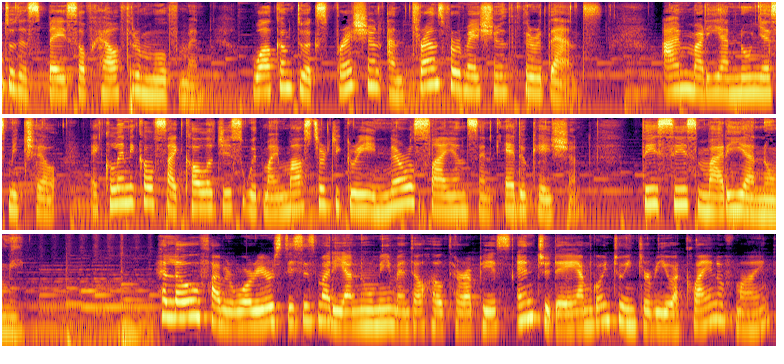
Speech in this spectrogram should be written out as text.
to the space of health through movement. Welcome to expression and transformation through dance. I'm Maria Nunez Michel, a clinical psychologist with my master's degree in neuroscience and education. This is Marianumi. Hello, FibroWarriors. This is Marianumi, mental health therapist, and today I'm going to interview a client of mine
